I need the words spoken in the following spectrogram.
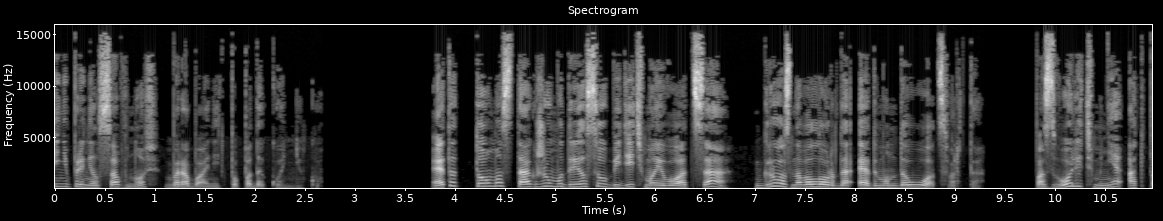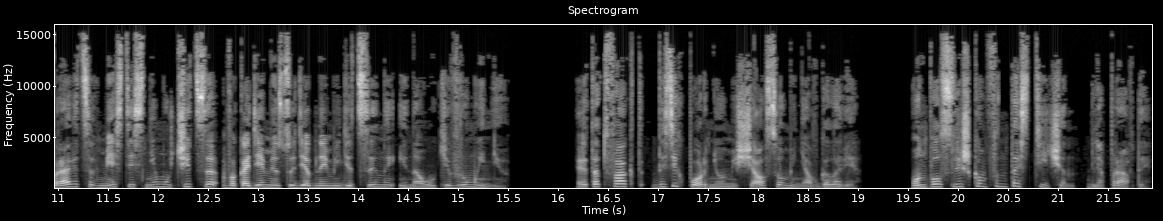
и не принялся вновь барабанить по подоконнику. Этот Томас также умудрился убедить моего отца, грозного лорда Эдмунда Уотсворта, позволить мне отправиться вместе с ним учиться в Академию судебной медицины и науки в Румынию. Этот факт до сих пор не умещался у меня в голове. Он был слишком фантастичен для правды,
